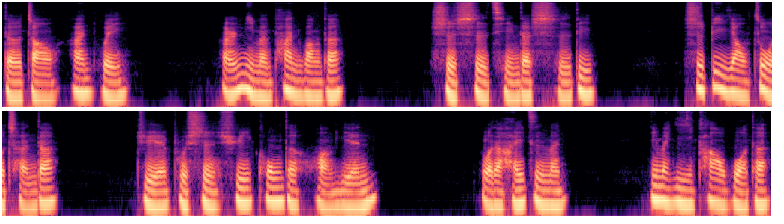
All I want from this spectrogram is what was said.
得找安慰，而你们盼望的是事情的实地，是必要做成的。绝不是虚空的谎言，我的孩子们，你们依靠我的，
